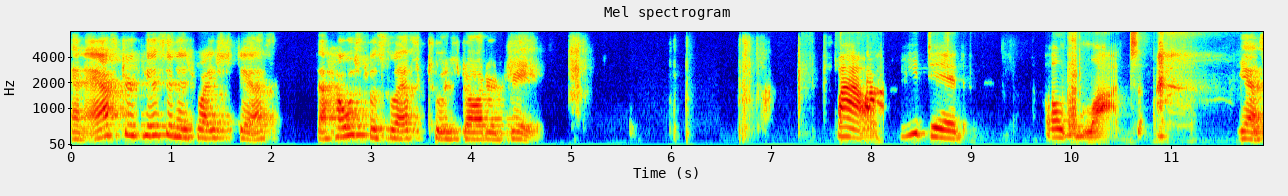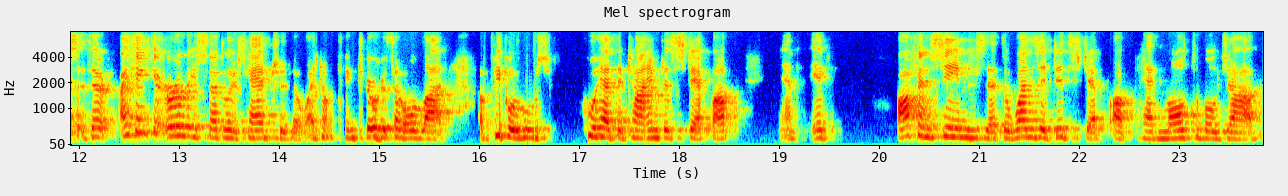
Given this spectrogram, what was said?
And after his and his wife's death, the house was left to his daughter, Jane. Wow, he did a lot. yes, there, I think the early settlers had to, though. I don't think there was a whole lot of people whose who had the time to step up. And it often seems that the ones that did step up had multiple jobs.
